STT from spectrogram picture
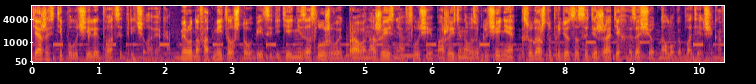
тяжести получили 23 человека. Миронов отметил, что убийцы детей не заслуживают права права на жизнь, а в случае пожизненного заключения государству придется содержать их за счет налогоплательщиков.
